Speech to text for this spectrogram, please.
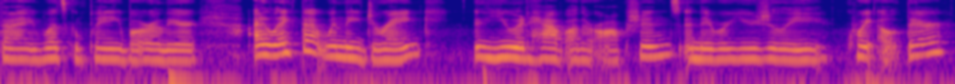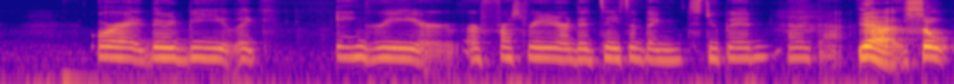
that I was complaining about earlier, I like that when they drank, you would have other options and they were usually quite out there. Or there would be like angry or, or frustrated or they'd say something stupid. I like that. Yeah, so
